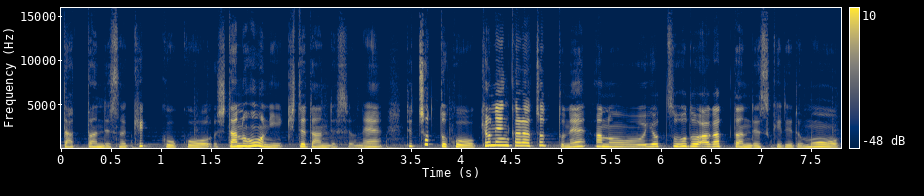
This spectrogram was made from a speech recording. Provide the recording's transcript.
だったんですね。結構こう下の方に来てたんですよね。でちょっとこう去年からちょっとねあの4つほど上がったんですけれども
